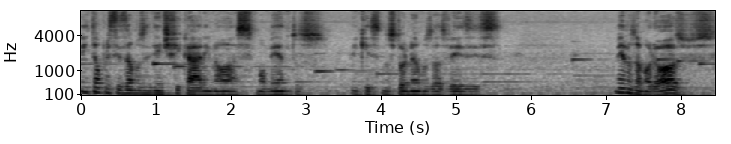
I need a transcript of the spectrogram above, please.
Então precisamos identificar em nós momentos em que nos tornamos às vezes menos amorosos,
